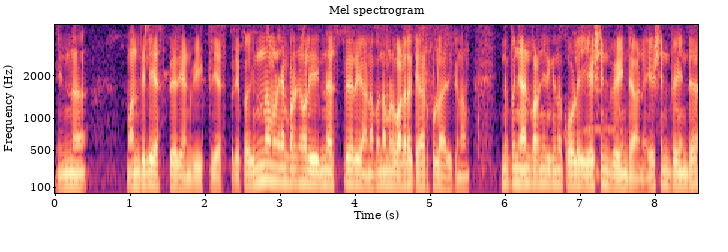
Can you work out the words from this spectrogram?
ഇന്ന് monthly expiry and weekly expiry. അപ്പോൾ ഇന്ന് നമ്മൾ ഞാൻ പറഞ്ഞ പോലെ ഇന്ന് എക്സ്പയറി ആണ്. അപ്പോൾ നമ്മൾ വളരെ കെയർഫുൾ ആയിരിക്കണം. ഇന്നിപ്പോൾ ഞാൻ പറഞ്ഞിരിക്കുന്ന കോൾ ഏഷ്യൻ പെയിന്റ് ആണ്. ഏഷ്യൻ പെയിന്റ്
